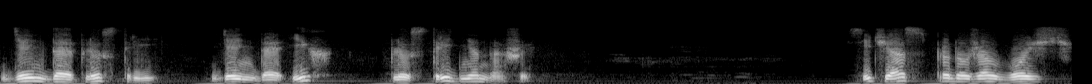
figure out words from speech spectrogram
день Д плюс три, день Д их плюс три дня наши. Сейчас, продолжал вождь,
